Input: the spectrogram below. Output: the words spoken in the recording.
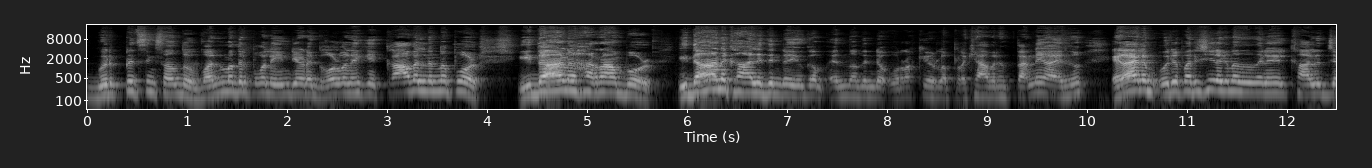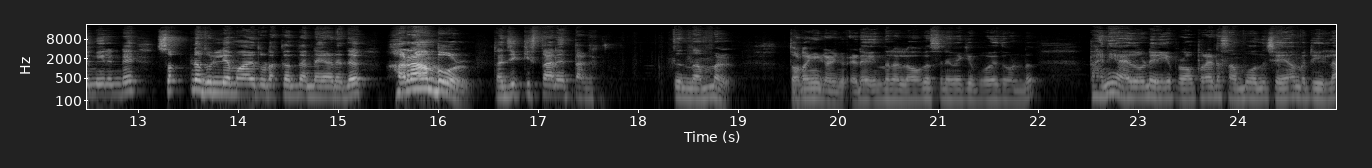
ഗുർപ്രീത് സിംഗ് സന്ധു വൻമതിൽ പോലെ ഇന്ത്യയുടെ ഗോൾ വലയ്ക്ക് കാവൽ നിന്നപ്പോൾ ഇതാണ് ഹറാം ബോൾ ഇതാണ് ഖാലിദിന്റെ യുഗം എന്നതിന്റെ ഉറക്കെയുള്ള പ്രഖ്യാപനം തന്നെയായിരുന്നു. ഏതായാലും ഒരു പരിശീലകൻ എന്ന നിലയിൽ ഖാലിദ് ജമീലിന്റെ സ്വപ്നതുല്യമായ തുടക്കം തന്നെയാണിത്. ഹറാംബോൾ തജിക്കിസ്ഥാനെ തകർത്ത് നമ്മൾ തുടങ്ങിക്കഴിഞ്ഞു. ഇട ഇന്നലെ ലോക സിനിമയ്ക്ക് പോയതുകൊണ്ട് പനി ആയതുകൊണ്ട് എനിക്ക് പ്രോപ്പറായിട്ട് സംഭവം ഒന്നും ചെയ്യാൻ പറ്റിയില്ല.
